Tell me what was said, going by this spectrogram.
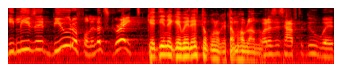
he leaves it beautiful. It looks great. ¿Qué tiene que ver esto con lo que estamos hablando? What does this have to do with,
